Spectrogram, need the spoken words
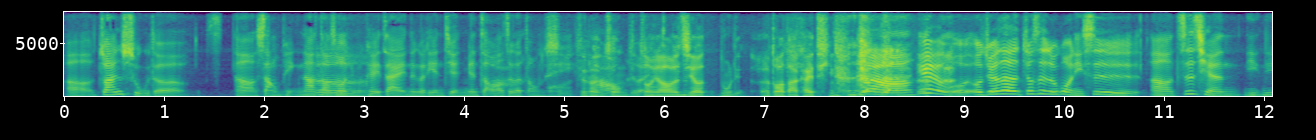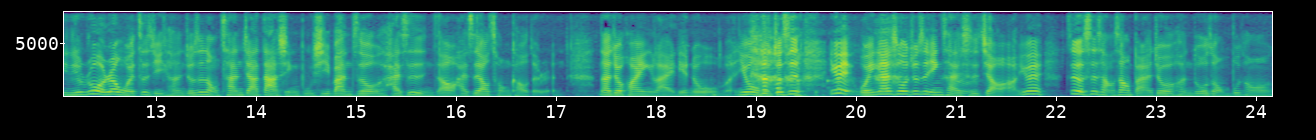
呃专属的。呃，商品，那到时候你们可以在那个链接里面找到这个东西。这段很重重要，记得努力耳朵打开听。对啊，因为我我觉得就是如果你是呃之前你你你如果认为自己可能就是那种参加大型补习班之后还是你知道还是要重考的人，那就欢迎来联络我们，因为我们就是因为我应该说就是因材施教啊，因为这个市场上本来就有很多种不同，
